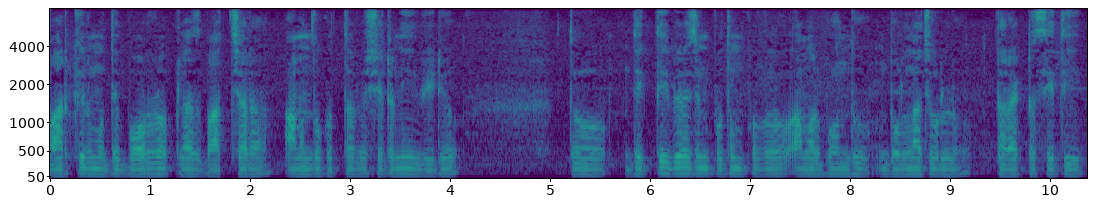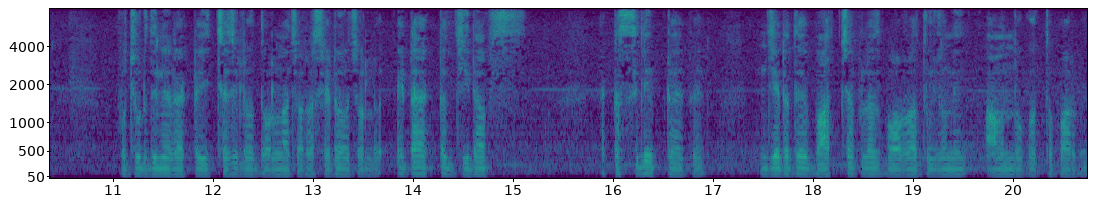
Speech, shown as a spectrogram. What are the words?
পার্কের মধ্যে বড়রা প্লাস বাচ্চারা আনন্দ করতে পারবে সেটা নিয়ে ভিডিও তো দেখতেই পেরেছেন, প্রথম প্রথম আমার বন্ধু দোলনা চড়লো। তার একটা স্মৃতি, প্রচুর দিনের একটা ইচ্ছা ছিল দোলনা চড়া সেটাও চলল এটা একটা জিরাফস, একটা স্লিপ টাইপের যেটাতে বাচ্চা প্লাস বড়রা দুজনেই আনন্দ করতে পারবে।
